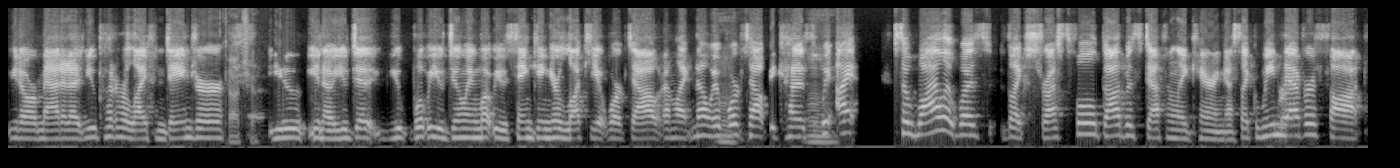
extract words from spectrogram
you know are mad at it. You put her life in danger. Gotcha. You you know you did you. What were you doing? What were you thinking? You're lucky it worked out. I'm like, no, it mm. worked out because mm. we I so while it was like stressful, God was definitely carrying us. Like we right. never thought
